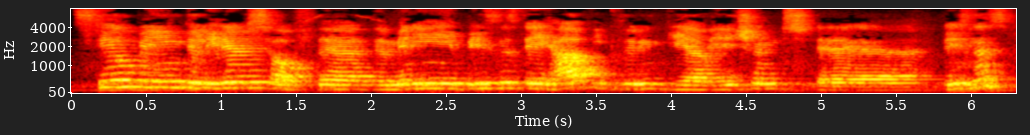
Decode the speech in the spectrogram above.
still being the leaders of the, the many business they have, including the aviation uh, business,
